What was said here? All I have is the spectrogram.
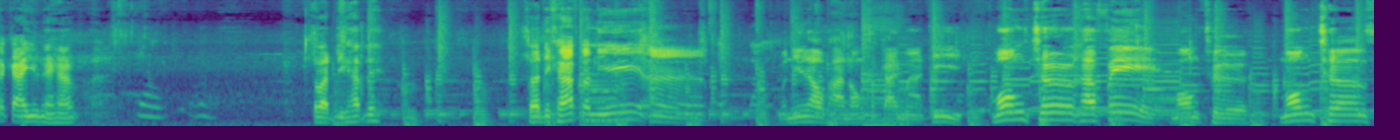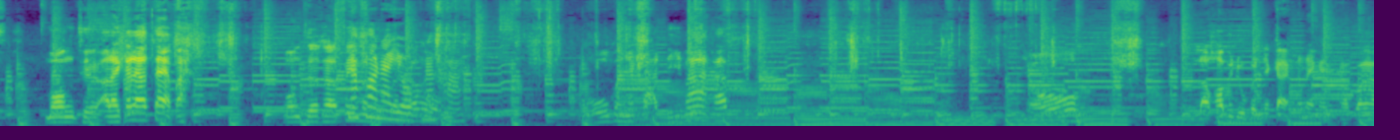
สกายอยู่ไหนครับ สวัสดีครับเลยสวัสดีครับ ตอนนี้อ่าวันนี้เราพาน้องสกายมาที่มองเชอร์คาเฟ่มองเชอร์มองเชอร์มองเชอร์อะไรก็แล้วแต่ปะมองเชอร์คาเฟ่นครนายกนะคะโอ้บรรยากาศดีมากครับเดี๋ยวเราเข้าไปดูบรรยากาศข้างในกันครับว่า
